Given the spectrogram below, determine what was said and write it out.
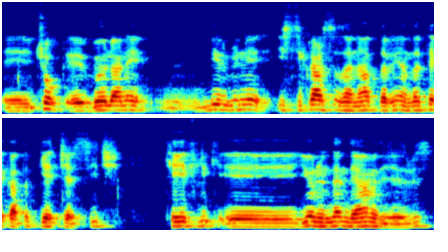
e, çok e, böyle hani birbirini istikrarsız hani atların yanında tek atıp geçeceğiz. Hiç keyiflik e, yönünden devam edeceğiz biz.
